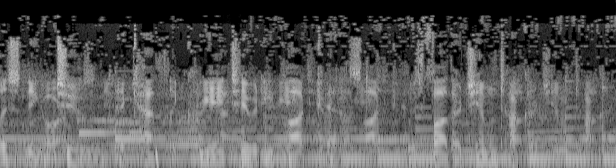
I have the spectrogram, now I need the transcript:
Listening to the Catholic Creativity Podcast with Father Jim Tucker. Jim Tucker.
